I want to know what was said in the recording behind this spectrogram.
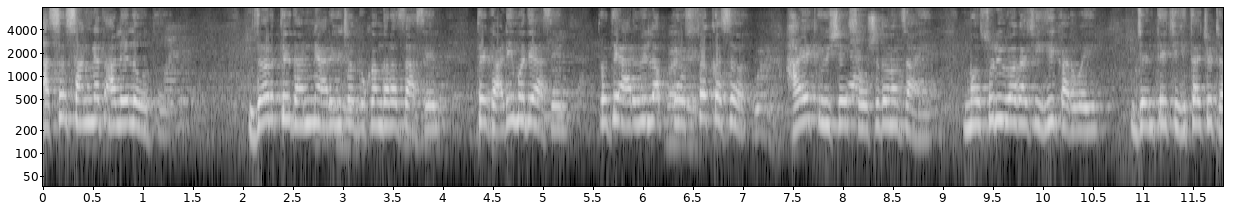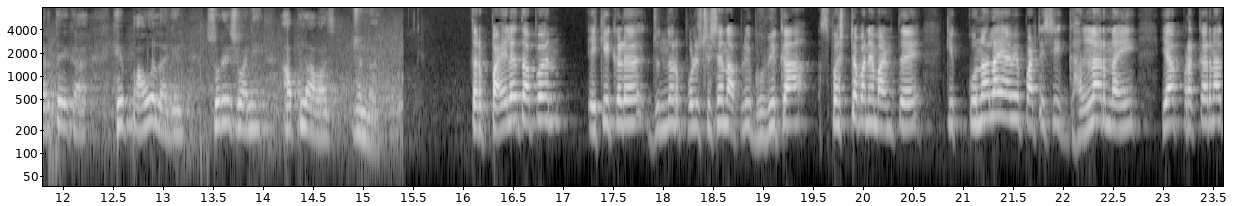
असं सांगण्यात आलेलं होतं. जर ते धान्य आरवीच्या दुकानदाराचं असेल ते गाडीमध्ये असेल तर ते आरवीला पोचतं कसं? हा एक विषय संशोधनाचा आहे. महसूल विभागाची ही कारवाई जनतेची हिताची ठरते का? हे पाहावं लागेल. सुरेश वाणी आपला आवाज जुन्नर. तर पाहिलं आपण एकीकडं जुन्नर पोलीस स्टेशन आपली भूमिका स्पष्टपणे मांडतंय की कुणालाही आम्ही पाठीशी घालणार नाही. या प्रकरणात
